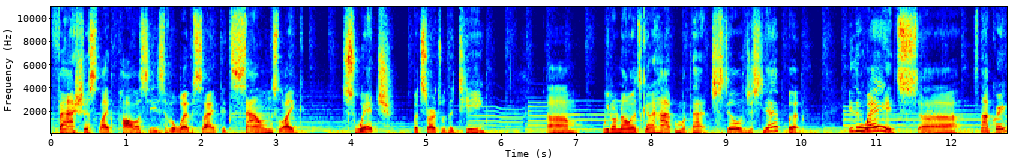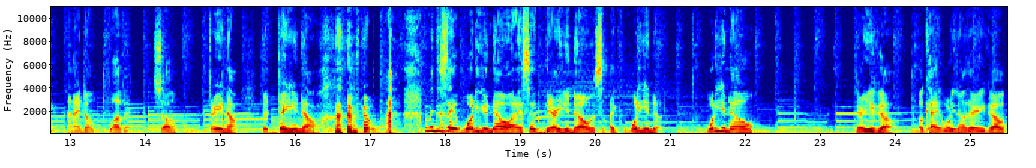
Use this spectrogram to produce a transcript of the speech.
fascist-like policies of a website that sounds like Switch but starts with a T. Um, we don't know what's to happen with that still just yet, but either way, it's uh, it's not great, and I don't love it. So there you know. There, there you know. I meant to say, what do you know? And I said, there you know. It's like, what do you know? What do you know? There you go. Okay, what do you know? There you go.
